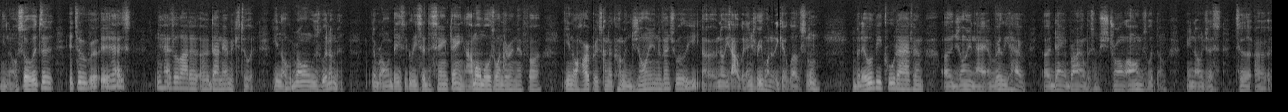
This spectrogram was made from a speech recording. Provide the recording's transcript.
you know. So it's a it's a it has it has a lot of uh, dynamics to it, you know. Rowan was with him, and Rowan basically said the same thing. I'm almost wondering if. Uh, you know, Harper's gonna come and join eventually. Uh, no, he's out with injury, wanted to get well soon. But it would be cool to have him uh, join that and really have uh, Daniel Bryan with some strong arms with them, you know, just to, uh,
